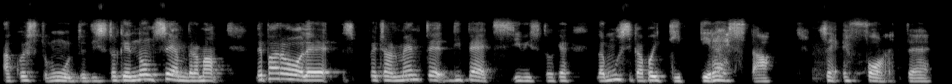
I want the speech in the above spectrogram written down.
a questo mood, visto che non sembra, ma le parole, specialmente di pezzi, visto che la musica poi ti, ti resta se è forte,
